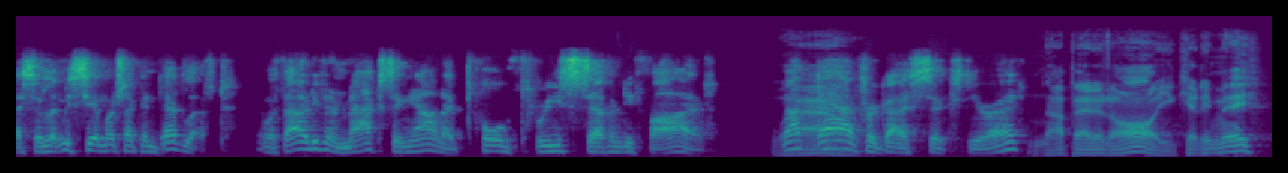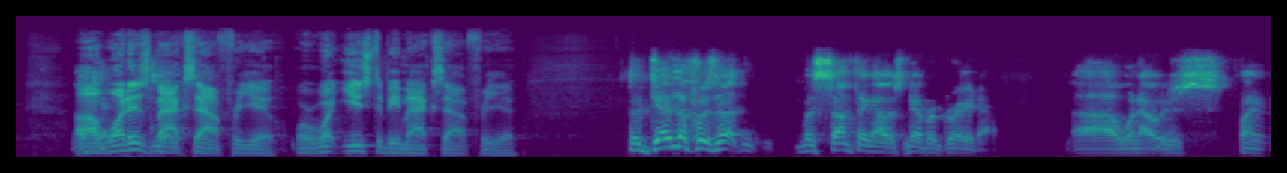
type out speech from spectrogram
I said, "Let me see how much I can deadlift." And without even maxing out, I pulled 375. Wow. Not bad for guy 60, right? Not bad at all. you kidding me? Uh, what is max out for you, or what used to be max out for you? So deadlift was not, was something I was never great at uh, when I was playing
